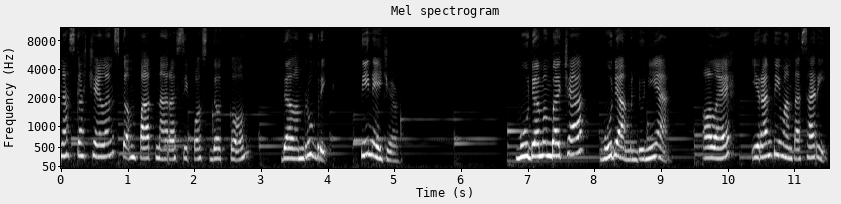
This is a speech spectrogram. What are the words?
naskah challenge keempat narasipos.com dalam rubrik Teenager. Mudah membaca, mudah mendunia oleh Iranti Mantasari,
